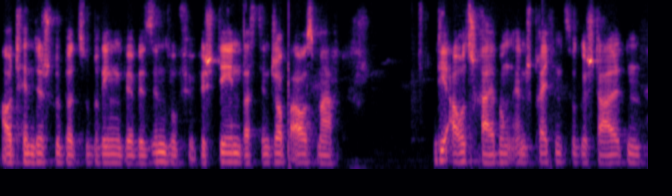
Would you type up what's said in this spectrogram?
authentisch rüberzubringen, wer wir sind, wofür wir stehen, was den Job ausmacht die Ausschreibung entsprechend zu gestalten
